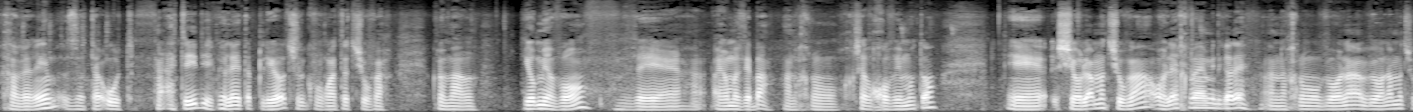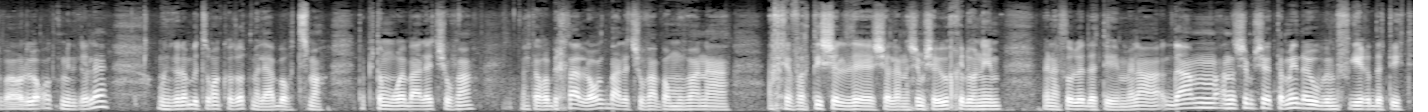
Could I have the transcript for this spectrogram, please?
חברים, זו טעות. העתיד יגלה את הפליאות של גבורת התשובה. כלומר, יום יבוא, והיום הזה בא, אנחנו עכשיו חווים אותו, שעולם התשובה הולך ומתגלה. אנחנו, ועולם, ועולם התשובה לא רק מתגלה, הוא מתגלה בצורה כזאת מלאה בעוצמה. אתה פתאום רואה בעלי תשובה, ואתה רואה בכלל לא רק בעלי תשובה במובן החברתי של של אנשים שהיו חילונים ונעשו לדתיים, אלא גם אנשים שתמיד היו במסגרת דתית.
